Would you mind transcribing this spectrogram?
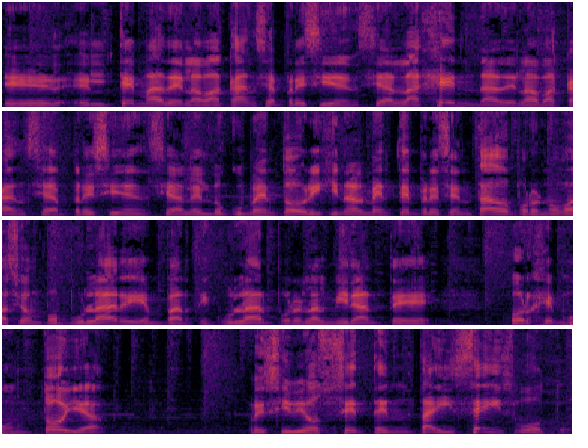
el, tema de la vacancia presidencial, la agenda de la vacancia presidencial. El documento originalmente presentado por Renovación Popular y en particular por el almirante Jorge Montoya recibió 76 votos.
